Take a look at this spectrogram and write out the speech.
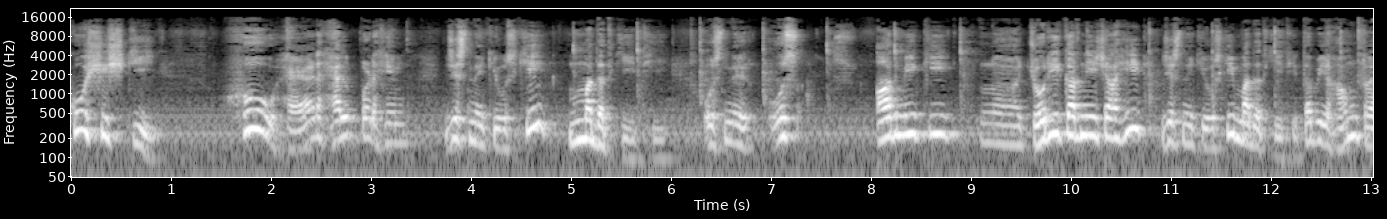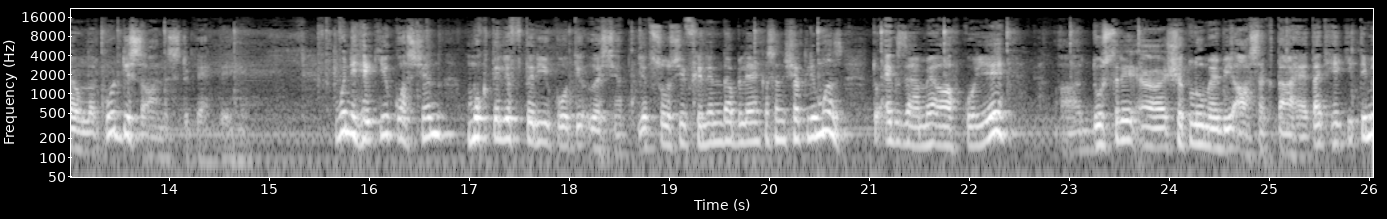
कोशिश की। हु हैड हेल्पड हिम जिसने की उसकी मदद की थी। उसने उस आदमी की चोरी करनी चाहिए, जिसने की उसकी मदद की थी। तभी हम ट्रेवलर को डिसऑनेस्ट कहते हैं। वन हे क्वेश्चन मुख्तलिफ़ तरीकों तथ ये इन द ब्लैंक्स शक्ल मज तो एग्ज़ाम में आपको ये दूसरे शक्लों में भी आ सकता है। तत हेकि तिम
